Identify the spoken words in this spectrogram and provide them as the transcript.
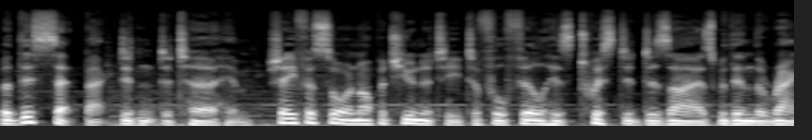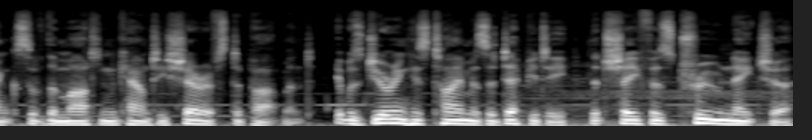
But this setback didn't deter him. Schaefer saw an opportunity to fulfill his twisted desires within the ranks of the Martin County Sheriff's Department. It was during his time as a deputy that Schaefer's true nature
